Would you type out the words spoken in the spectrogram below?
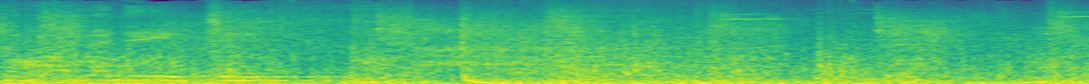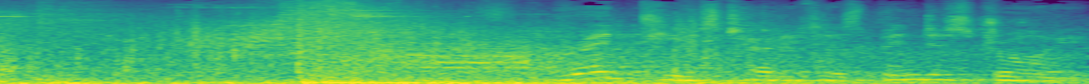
Dominating. Red team's turret has been destroyed.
